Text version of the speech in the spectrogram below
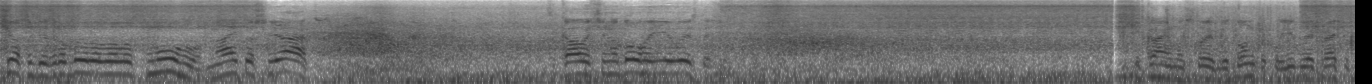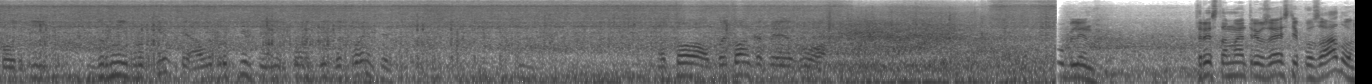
Нічого собі зробили велосмугу, найто шлях. Цікаво, чи надовго її вистачить. Чекаємо з тої бетонки, поїду я краще по такій дурній бруківці, але бруківці ніж по такій бетонці. Ото бетонка це є зло. Блін. 300 метрів жесті позаду.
